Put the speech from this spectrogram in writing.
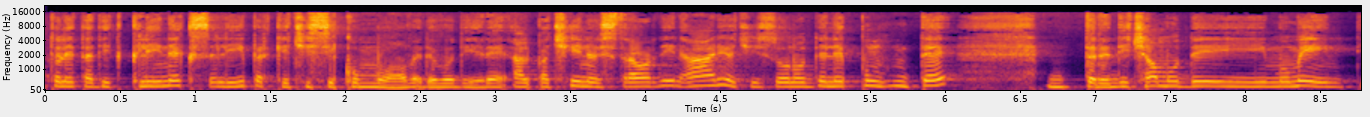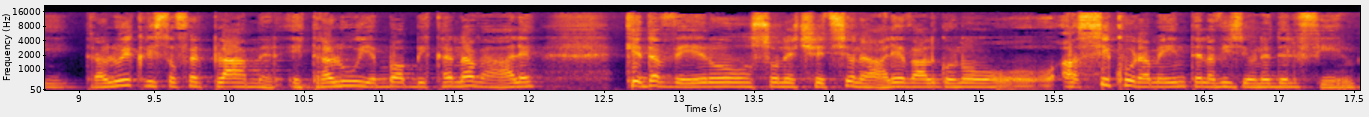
scatoletta di Kleenex lì perché ci si commuove, devo dire. Al Pacino è straordinario e ci sono delle punte, diciamo dei momenti tra lui e Christopher Plummer e tra lui e Bobby Cannavale che davvero sono eccezionali e valgono sicuramente la visione del film.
